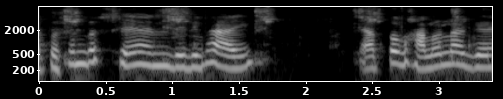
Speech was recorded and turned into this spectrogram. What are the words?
এত সুন্দর সেন্ট দিদি ভাই, এত ভালো লাগে।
